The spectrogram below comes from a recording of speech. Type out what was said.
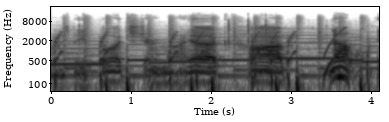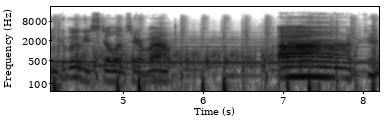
Hornsby, Butch, Jeremiah, Cobb... No, and Kabuki still lives here, wow. Uh, okay.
